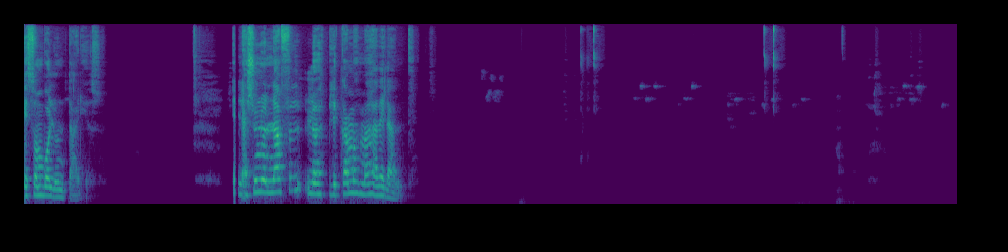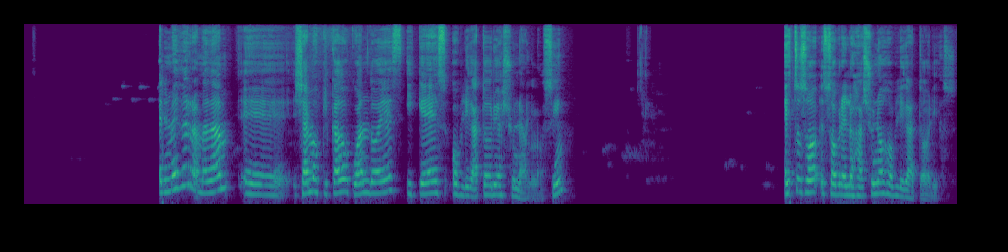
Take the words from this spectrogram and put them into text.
que son voluntarios. El ayuno nafl lo explicamos más adelante. El mes de Ramadán eh, ya hemos explicado cuándo es y qué es obligatorio ayunarlo, ¿sí? Esto es sobre los ayunos obligatorios.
